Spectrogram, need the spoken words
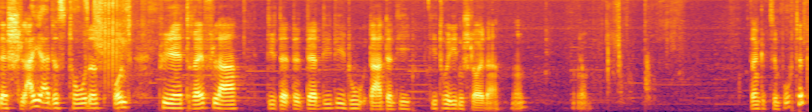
der Schleier des Todes und Pietrefla, die, der, der, die, die, du, da, der, die, die Druidenschleuder. Ne? Ja. Dann gibt es den Buchtipp.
